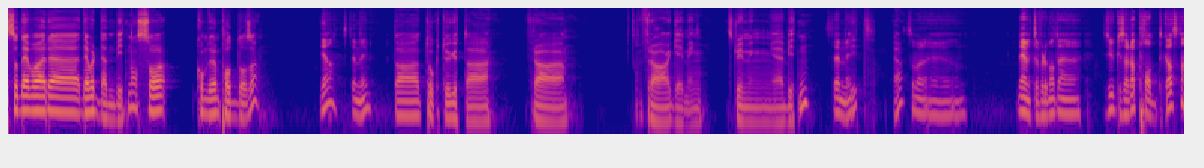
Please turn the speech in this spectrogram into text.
så det var, eh, det var den biten. Og så kom det jo en pod også. Ja, stemmer. Da tok du gutta fra, fra gaming-streaming-biten Stemmer. dit. Ja. Så bare jeg nevnte for dem at jeg, vi skulle ikke starte podkast, da.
